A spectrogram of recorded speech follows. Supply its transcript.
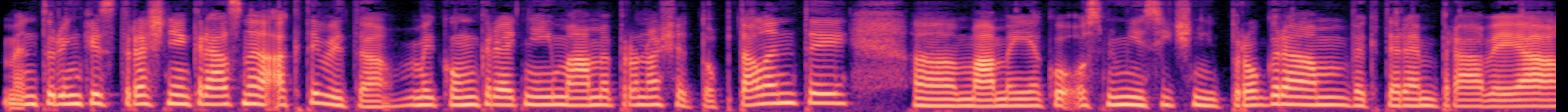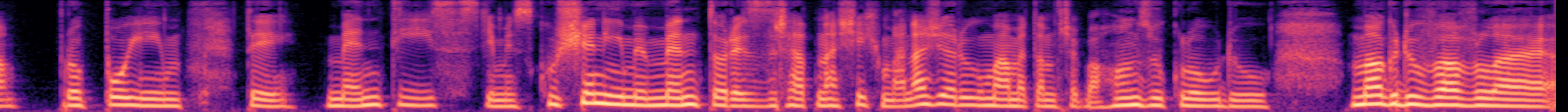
Mentoring je strašně krásná aktivita. My konkrétně ji máme pro naše top talenty, eh, máme ji jako osmiměsíční program, ve kterém právě já propojím ty mentees s těmi zkušenými mentory z řad našich manažerů. Máme tam třeba Honzu Kloudu, Magdu Vavle,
